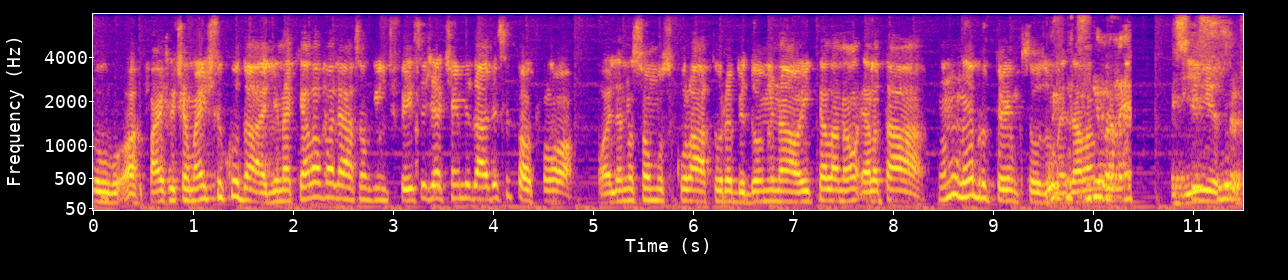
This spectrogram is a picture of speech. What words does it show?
o, a parte que eu tinha mais dificuldade. E naquela avaliação que a gente fez, você já tinha me dado esse toque. Falou, ó, olha na sua musculatura abdominal aí que ela não, ela tá, eu não lembro o termo que você usou, Muito mas ela né? Espessura,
